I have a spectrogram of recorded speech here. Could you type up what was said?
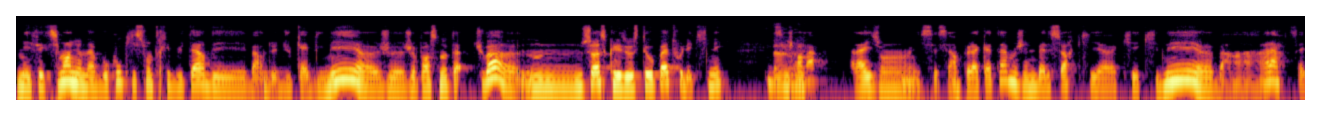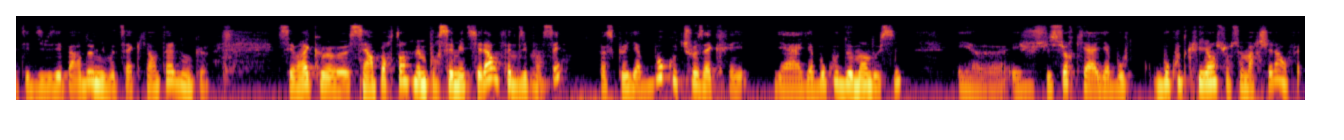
Mais effectivement, il y en a beaucoup qui sont tributaires des, ben, du cabinet. je, je pense notamment, tu vois, ne serait-ce que les ostéopathes ou les kinés. Bah ces gens-là. Ils ont, c'est un peu la cata. J'ai une belle sœur qui, euh, qui est kiné. Euh, ben voilà, ça a été divisé par deux au niveau de sa clientèle. Donc, euh, c'est vrai que c'est important, même pour ces métiers-là, en fait, d'y penser, parce qu'il y a beaucoup de choses à créer. Il y a, y a beaucoup de demandes aussi. Et, et je suis sûre qu'il y a, y a beaucoup, beaucoup de clients sur ce marché-là, en fait.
